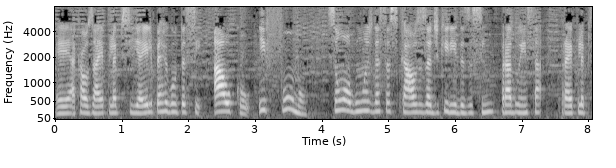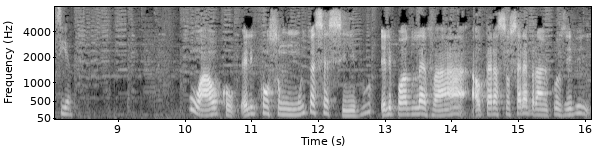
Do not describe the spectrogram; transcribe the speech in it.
é, a causar epilepsia. Ele pergunta se álcool e fumo são algumas dessas causas adquiridas, assim, para a doença, para a epilepsia. O álcool, ele consumo muito excessivo, ele pode levar a alteração cerebral, inclusive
